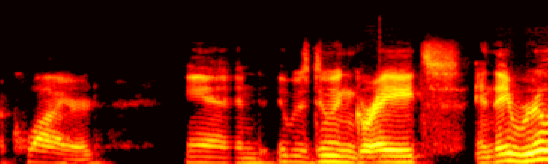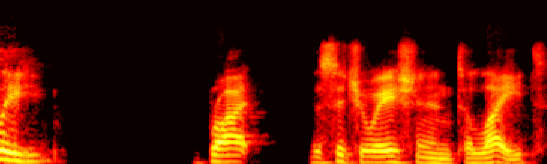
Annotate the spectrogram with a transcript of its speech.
acquired, and it was doing great. And they really brought the situation to light.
